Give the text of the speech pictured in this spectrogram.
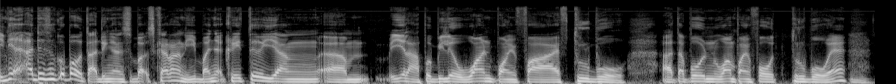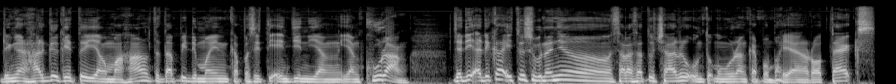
Ini ada sangkut paut tak dengan sebab sekarang ni banyak kereta yang um, yalah apabila 1.5 turbo ataupun 1.4 turbo eh hmm. dengan harga kereta yang mahal tetapi dia main kapasiti enjin yang yang kurang. Jadi adakah itu sebenarnya salah satu cara untuk mengurangkan pembayaran road tax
